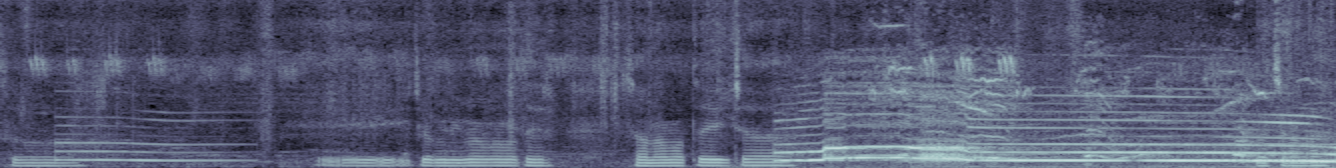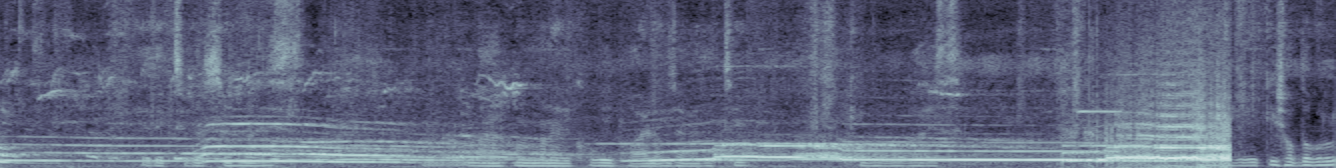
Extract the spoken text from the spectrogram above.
তো এইটা মিনিমাম আমাদের জানা মতে এটা পাচ্ছেন আমরা এই দেখছি এখন মানে খুবই ভয়ানক জায়গায় যাচ্ছি কি শব্দ করল?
